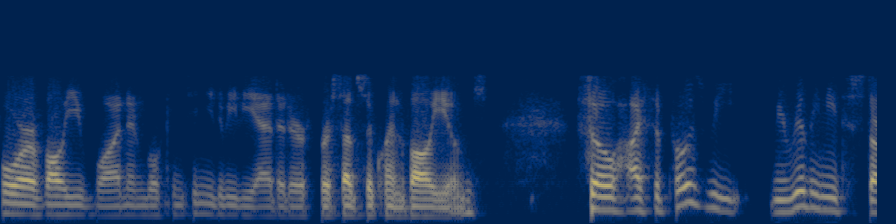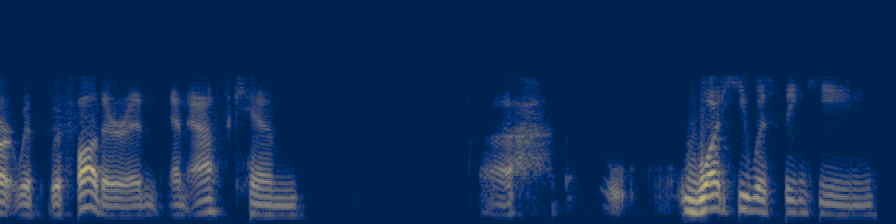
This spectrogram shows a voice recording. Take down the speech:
for Volume One and will continue to be the editor for subsequent volumes. So I suppose we we really need to start with with Father and and ask him uh, what he was thinking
